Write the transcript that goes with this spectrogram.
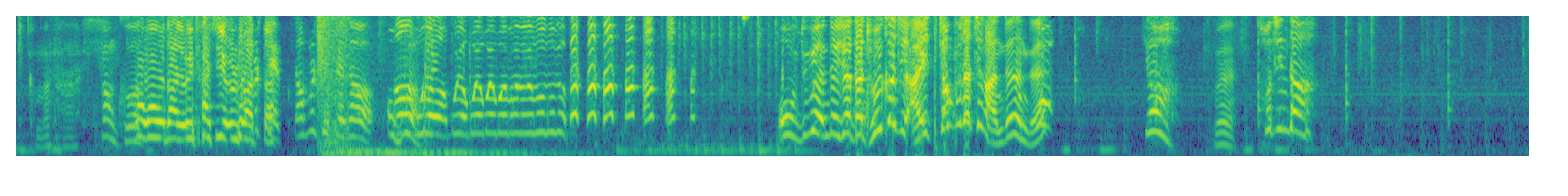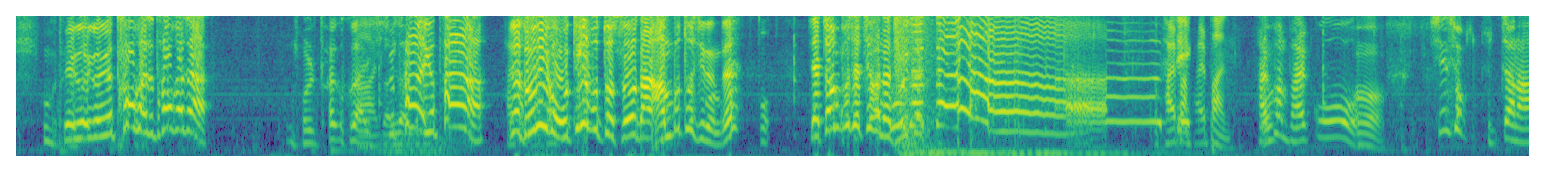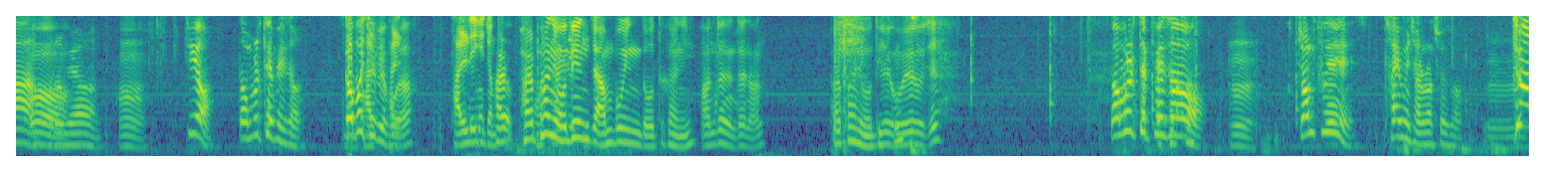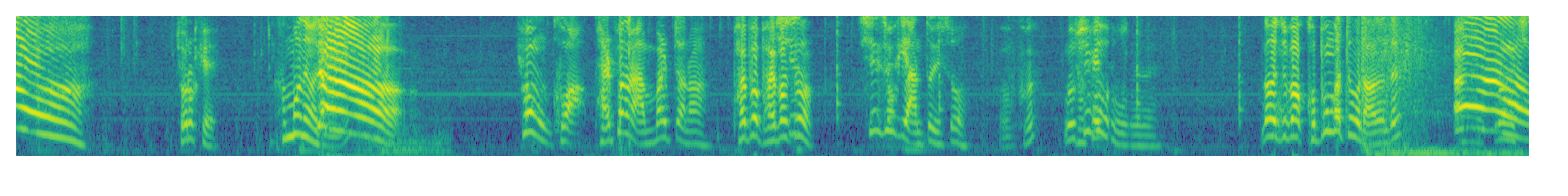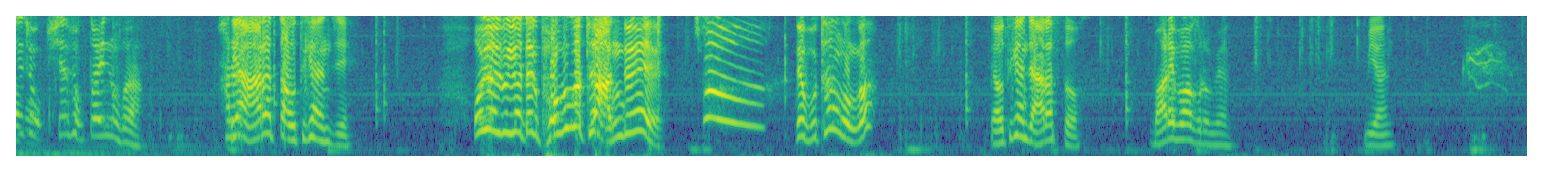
잠깐만, 아, 씨. 형 그거 오, 나 여기 다시 여기로 더블 탭, 더블 탭해서 어, 어 뭐야? 뭐야 뭐야 뭐야 뭐야 뭐야 뭐야 뭐야 어 누구야? 근데 야난 저기까지 아예 점프 자체가 안 되는데? 야! 왜? 터진다! 어, 이거 이거 이거 타고 가자 타고 가자! 뭘 타고 가 아, 씨. 이거- 이거 타 이거 타! 야 너네 이거 어떻게 붙었어? 난 안 붙어지는데? 어? 야 점프 자체가 난 저기까지 붙었다! 발판 발판. 발판 밟고 어. 신속 붙잖아 어. 그러면. 어. 뛰어. 더블 탭해서. 더블 발- 탭이 발- 뭐야? 달리기 점프 발, 발판이 어 디 있는지 안 보이는데 어떡하니 안 되는데 난. 발판이 어디 이거 있고 왜 이러지? 더블 탭해서 응. 점프해 타이밍 잘 맞춰서 음. 자! 저렇게 한 번에 가자 자! 형그 발판을 안 밟잖아 밟아 밟았어. 신 속이 안 떠 있어 어 그래? 너 신속 나 이제 막 거품 같은 거 나는데? 그럼 신속 신속 떠 있는 거야 하늘 야 알았다 어떻게 하는지 어야 이거 야 내가 버그 같아 안 돼. 내가 못 하는 건가? 야 어떻게 하는지 알았어 말해봐 그러면 미안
